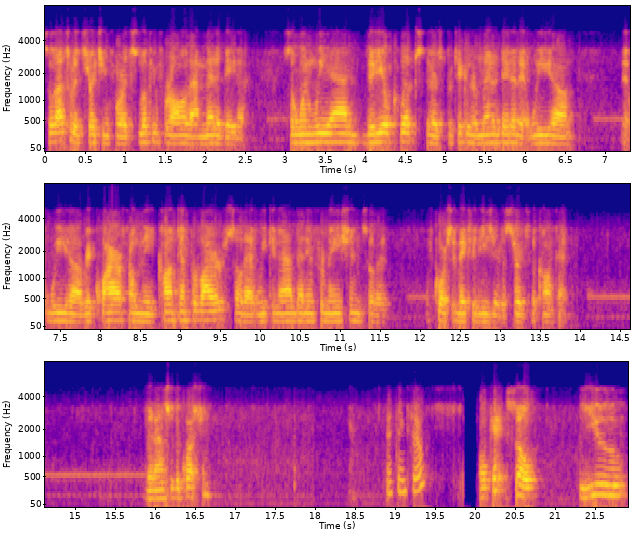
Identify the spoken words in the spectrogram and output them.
So that's what it's searching for. It's looking for all of that metadata. So when we add video clips, there's particular metadata that we uh, that we uh, require from the content provider so that we can add that information so that, of course, it makes it easier to search the content. Does that answer the question? I think so. Okay, so you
